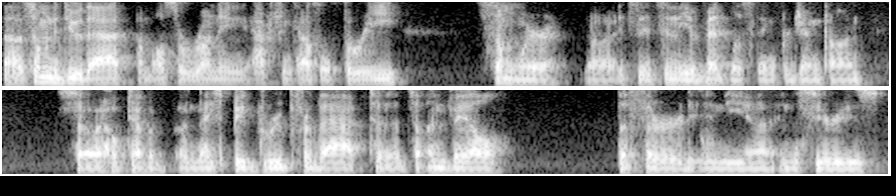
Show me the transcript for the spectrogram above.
Uh, so I'm going to do that. I'm also running Action Castle three somewhere. Uh, it's it's in the event listing for Gen Con. So I hope to have a, a nice big group for that to to unveil the third in the uh, in the series.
